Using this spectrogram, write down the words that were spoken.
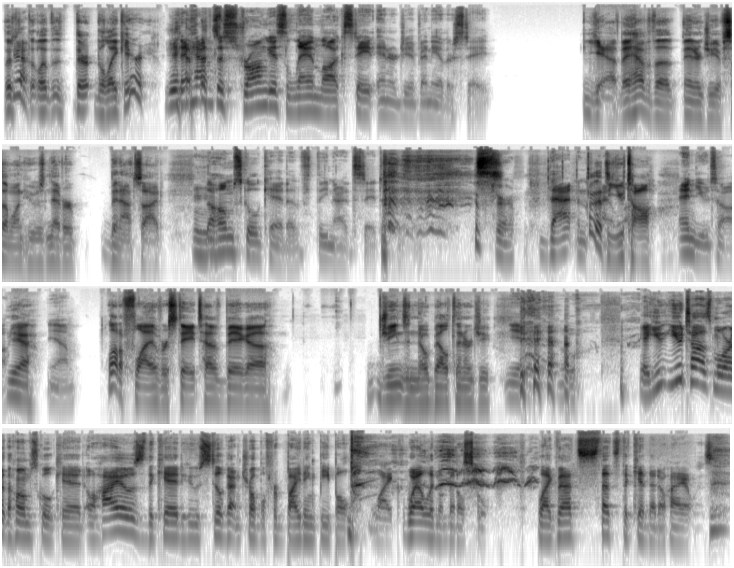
There's Yeah. the, the, the Lake Erie. Yeah. They have the strongest landlocked state energy of any other state. Yeah, they have the energy of someone who's never been outside. Mhm. The homeschool kid of the United States. Sure. that and That's Iowa. Utah. and Utah. Yeah. Yeah. A lot of flyover states have big uh, genes and no belt energy. Yeah. Yeah, Utah's more the homeschool kid. Ohio's the kid who still got in trouble for biting people like well into middle school. Like that's that's the kid that Ohio is.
